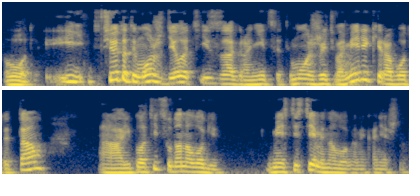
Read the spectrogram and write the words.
Вот. И все это ты можешь делать из-за границы. Ты можешь жить в Америке, работать там а, и платить сюда налоги. Вместе с теми налогами, конечно.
